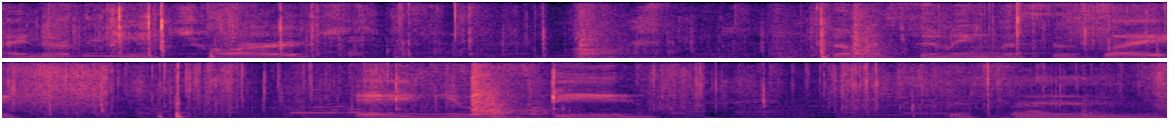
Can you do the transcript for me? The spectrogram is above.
I know they need charged. So I'm assuming this is like a USB. This is,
